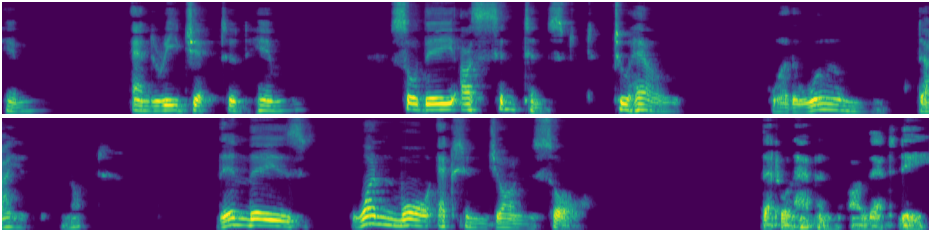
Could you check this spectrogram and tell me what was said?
him and rejected him, so they are sentenced to hell, where the worm dieth not. Then there is one more action John saw that will happen on that day.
